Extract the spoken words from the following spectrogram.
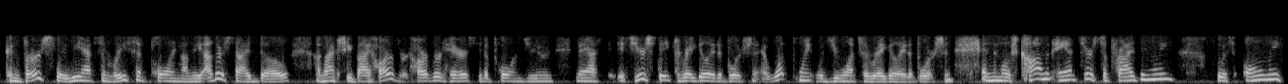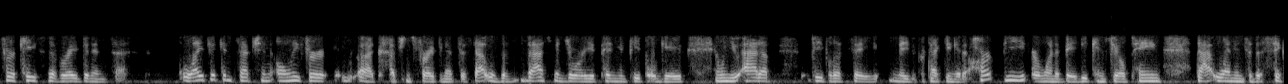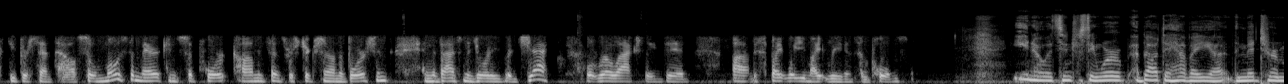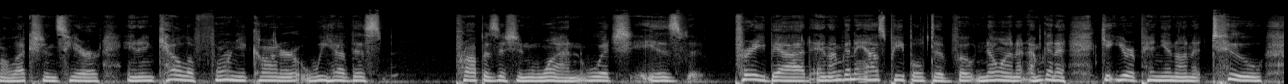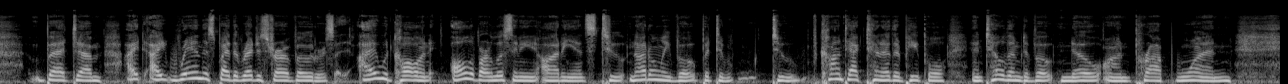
Conversely, we have some recent polling on the other side, though. I'm actually by Harvard. Harvard Harris did a poll in June. And they asked, if your state could regulate abortion, at what point would you want to regulate abortion? And the most common answer, surprisingly, was only for cases of rape and incest life at conception only for uh, exceptions for incest. That was the vast majority opinion people gave. And when you add up people that say maybe protecting it at heartbeat or when a baby can feel pain, that went into the 60 percentile. So most Americans support common sense restriction on abortion, and the vast majority reject what Roe actually did, uh, despite what you might read in some polls. You know, it's interesting. We're about to have a uh, the midterm elections here, and in California, Connor, we have this Proposition 1, which is pretty bad, and I'm going to ask people to vote no on it. I'm going to get your opinion on it too. But um, I, I, ran this by the registrar of voters. I would call on all of our listening audience to not only vote, but to to contact ten other people and tell them to vote no on Prop One.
